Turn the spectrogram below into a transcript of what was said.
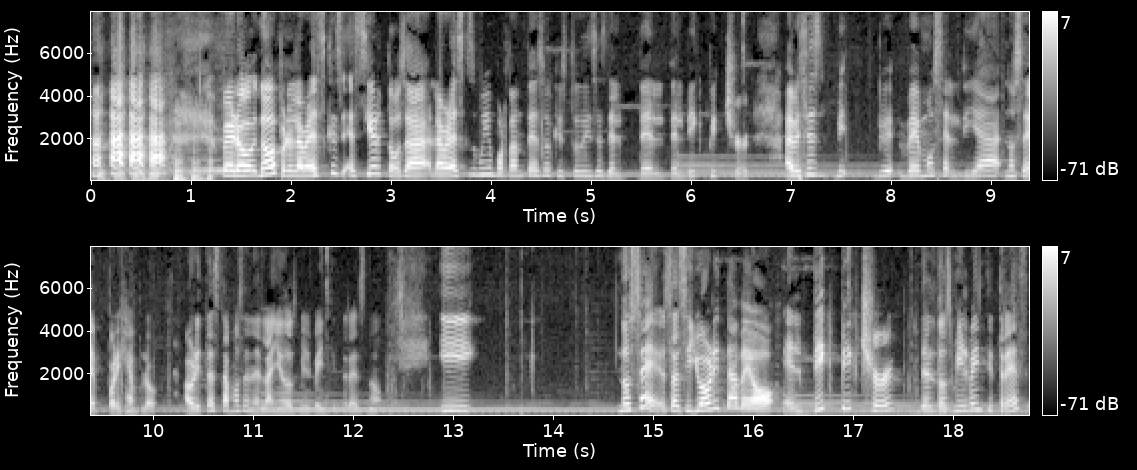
pero no, pero la verdad es que es, cierto, o sea, la verdad es que es muy importante eso que tú dices del, del, del big picture. A veces vemos el día, no sé, por ejemplo, ahorita estamos en el año 2023, ¿no? Y no sé, o sea, si yo ahorita veo el big picture del 2023,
